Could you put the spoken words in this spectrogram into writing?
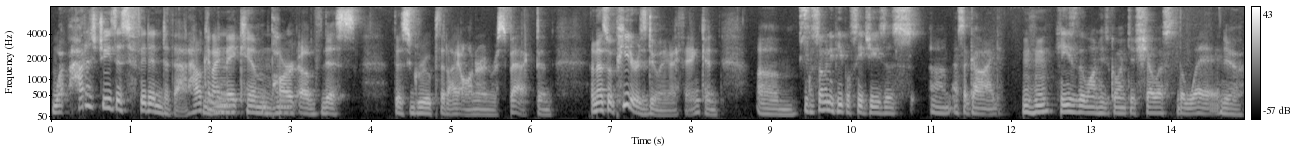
what, how does Jesus fit into that? How can I make him part of this this group that I honor and respect? And and that's what Peter is doing, I think. And um, so many people see Jesus um, as a guide. Mm-hmm. He's the one who's going to show us the way. yeah,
